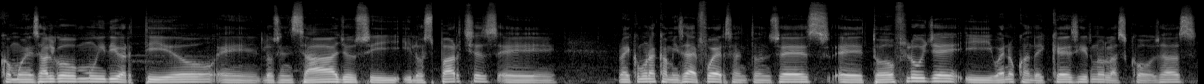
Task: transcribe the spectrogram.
como es algo muy divertido, eh, los ensayos y, y los parches, eh, no hay como una camisa de fuerza, entonces eh, todo fluye y bueno, cuando hay que decirnos las cosas,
